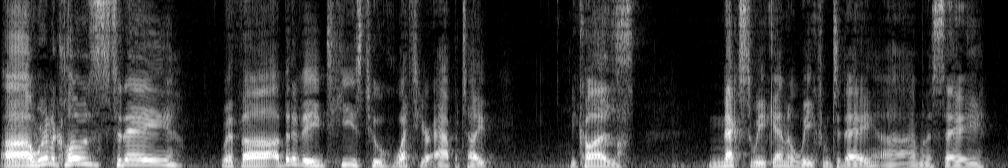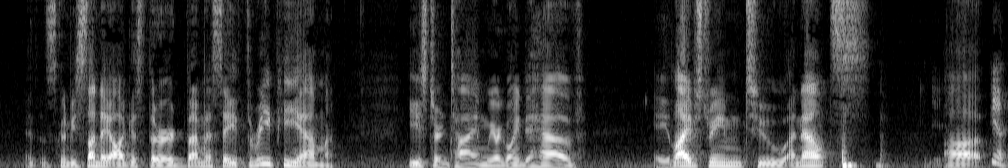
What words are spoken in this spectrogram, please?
Uh, we're going to close today with uh, a bit of a tease to whet your appetite because next weekend, a week from today, uh, I'm going to say it's going to be Sunday, August 3rd, but I'm going to say 3 p.m. Eastern Time. We are going to have a live stream to announce uh, Yeah.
